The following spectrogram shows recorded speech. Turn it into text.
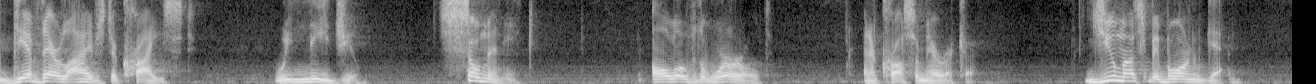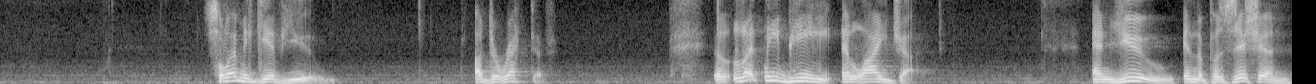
give their lives to Christ. We need you. So many all over the world and across America. You must be born again. So let me give you a directive. Let me be Elijah and you in the position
